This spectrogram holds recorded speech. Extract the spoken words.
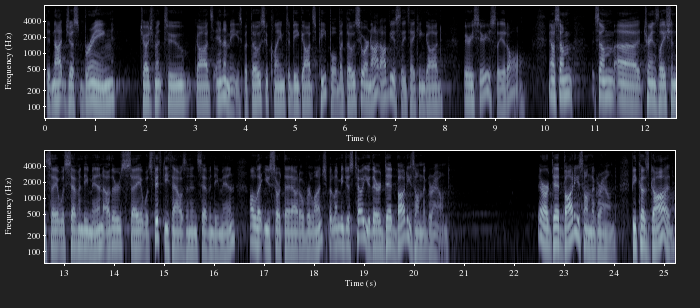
did not just bring judgment to God's enemies, but those who claim to be God's people, but those who are not obviously taking God very seriously at all. Now, some some uh, translations say it was 70 men, others say it was 50,070 men. I'll let you sort that out over lunch, but let me just tell you there are dead bodies on the ground. There are dead bodies on the ground because God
